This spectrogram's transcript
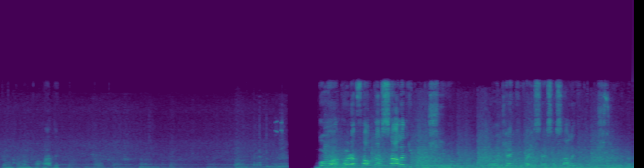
Estamos tomando porrada? Bom, agora falta a sala de combustível. Onde é que vai ser essa sala de combustível, cara?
